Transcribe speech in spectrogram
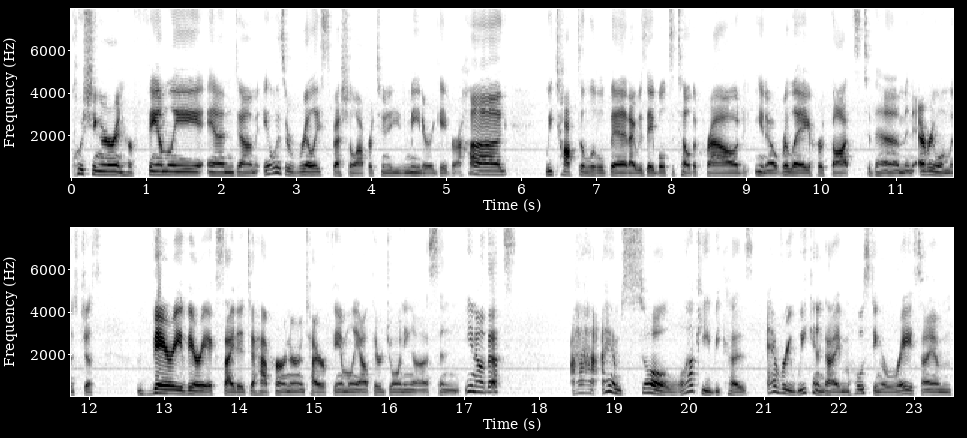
pushing her and her family. And um, it was a really special opportunity to meet her. I gave her a hug. We talked a little bit. I was able to tell the crowd, you know, relay her thoughts to them. And everyone was just very, very excited to have her and her entire family out there joining us. And, you know, that's. I, I am so lucky because every weekend I'm hosting a race. I am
